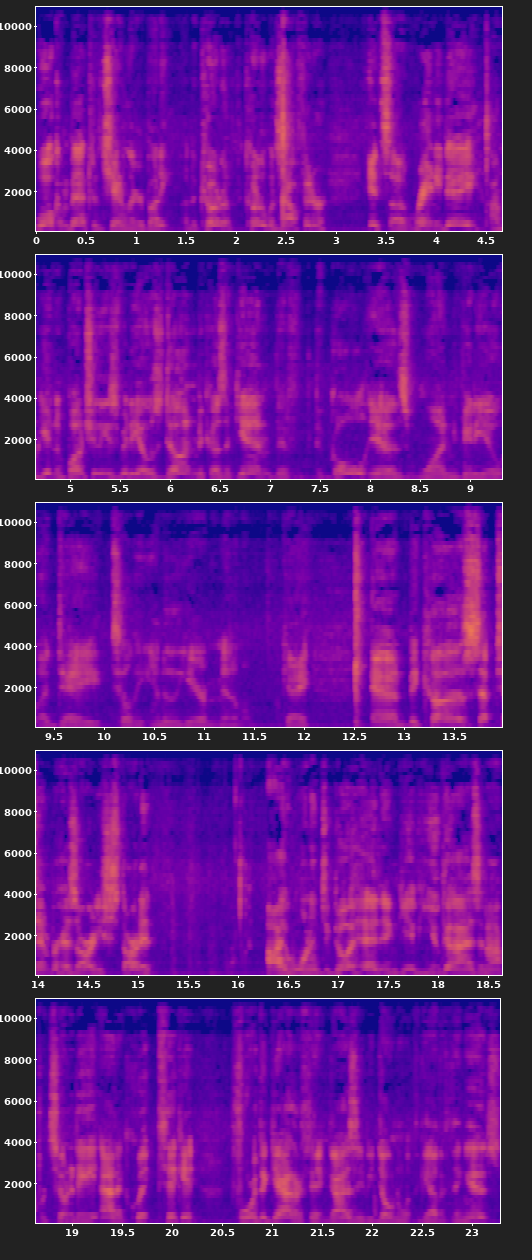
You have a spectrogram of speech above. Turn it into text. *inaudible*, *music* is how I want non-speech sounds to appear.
Welcome back to the channel, everybody. I'm Dakota, Dakota Woods Outfitter. It's a rainy day. I'm getting a bunch of these videos done because, again, the, the goal is one video a day till the end of the year minimum, okay? And because September has already started, I wanted to go ahead and give you guys an opportunity at a quick ticket for the Gather Thing. Guys, if you don't know what the Gather Thing is,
